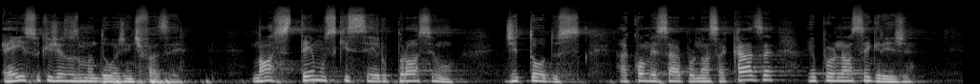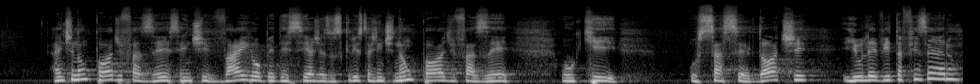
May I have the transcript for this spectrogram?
É isso que Jesus mandou a gente fazer. Nós temos que ser o próximo de todos, a começar por nossa casa e por nossa igreja. A gente não pode fazer, se a gente vai obedecer a Jesus Cristo, a gente não pode fazer o que o sacerdote e o levita fizeram.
